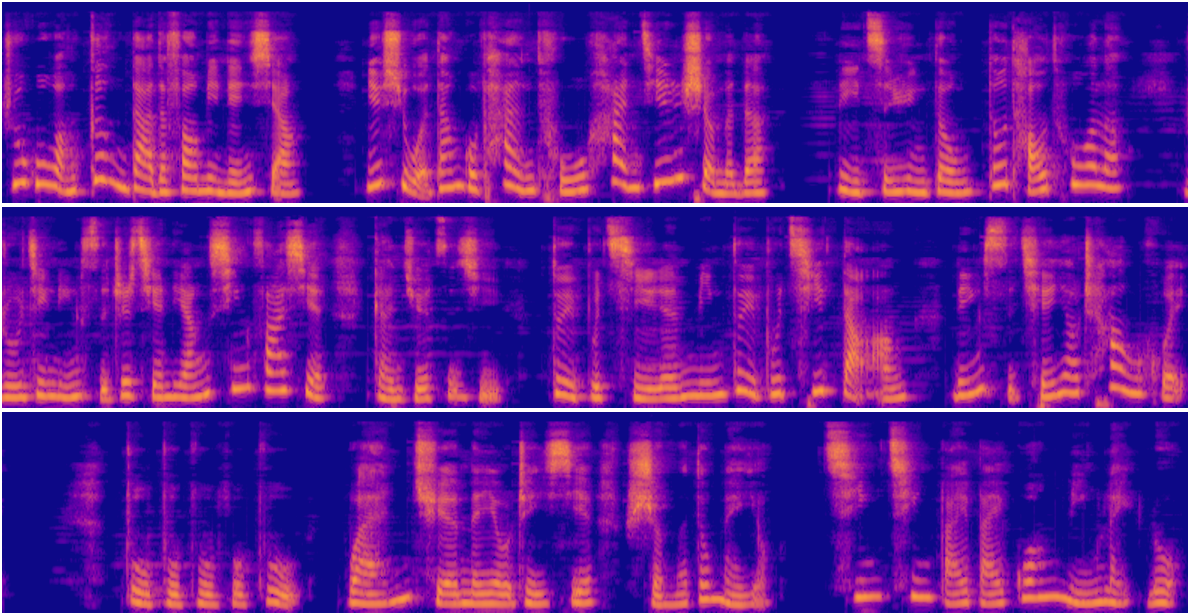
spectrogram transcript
如果往更大的方面联想，也许我当过叛徒、汉奸什么的，历次运动都逃脱了。如今临死之前，良心发现，感觉自己对不起人民，对不起党，临死前要忏悔。不不不不不，完全没有这些，什么都没有，清清白白，光明磊落。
